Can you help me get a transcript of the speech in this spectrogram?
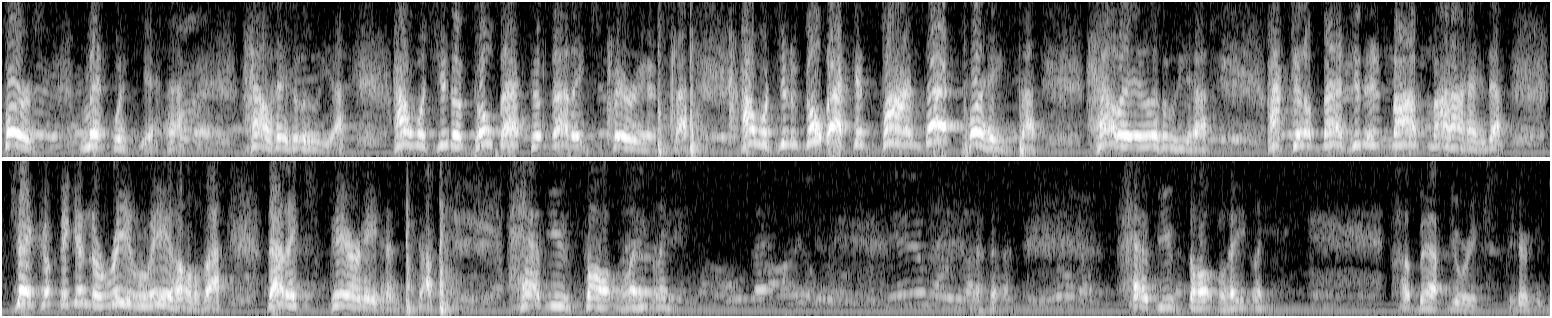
first met with you. Hallelujah. I want you to go back to that experience. I want you to go back and find that place. Hallelujah. I can imagine in my mind Jacob began to relive that experience. Have you thought lately? Have you thought lately about your experience?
